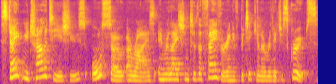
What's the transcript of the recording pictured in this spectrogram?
State neutrality issues also arise in relation to the favouring of particular religious groups.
